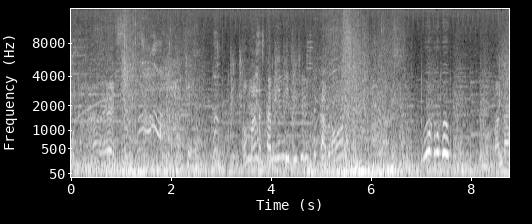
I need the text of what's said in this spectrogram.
puta madre. Ah, la- No mames, está bien difícil este cabrón. La verga. Uh, Banda,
